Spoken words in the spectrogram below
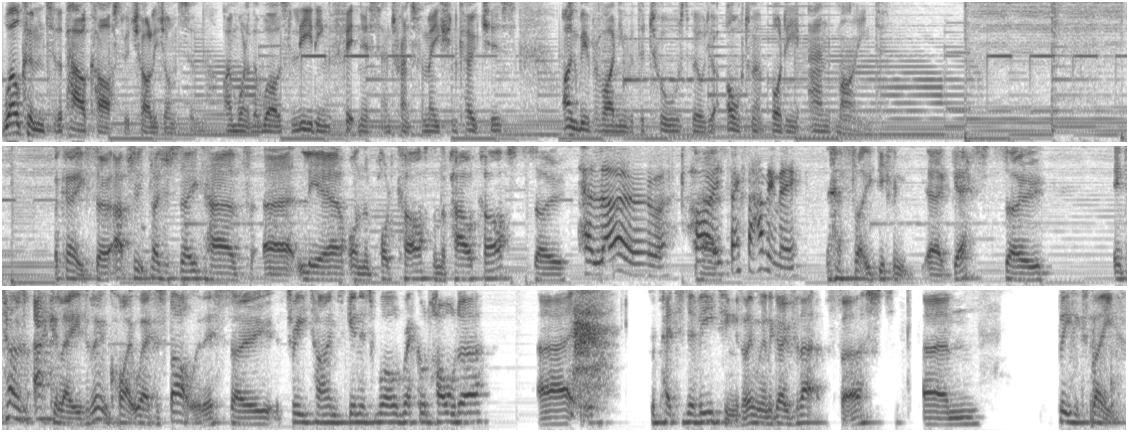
Welcome to the Powercast with Charlie Johnson. I'm one of the world's leading fitness and transformation coaches. I'm going to be providing you with the tools to build your ultimate body and mind. Okay, so absolute pleasure today to have uh, Leah on the podcast, on the Powercast. So, hello, hi, uh, thanks for having me. A slightly different uh, guest. So, in terms of accolades, I don't know quite where to start with this. So, three times Guinness World Record holder. Competitive eating. So I think we're going to go for that first. Um, please explain.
